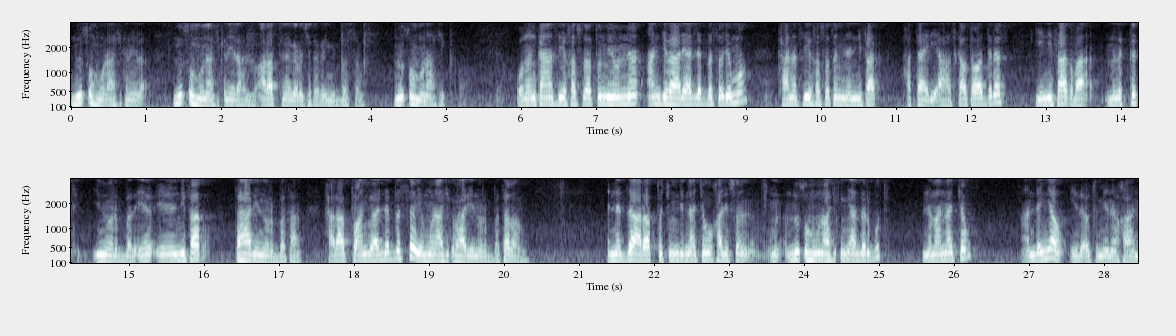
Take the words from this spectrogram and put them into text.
ንጹህ ሙናፊቅ ንጹህ ሙናፊቅ ነው ይላሉ። አራት ነገሮች የተገኙበት ሰው ንጹህ ሙናፊቅ። ወመን ካነት ፊህ ከስለቱን ሚንሁና አንድ ባህሪ ያለበት ሰው ደግሞ ካነት ፊህ ከስለቱን ሚን ኒፋቅ ሀታ የዲአሃ እስካልተዋት ድረስ የኒፋቅ ምልክት የኒፋቅ ባህሪ ይኖርበታል። ከአራቱ አንዱ ያለበት ሰው የሙናፊቅ ባህሪ ይኖርበታል አሉ። እነዛ አራቶቹ ምንድን ናቸው? ንጹህ ሙናፊቅ የሚያደርጉት እነማን ናቸው? አንደኛው ኢዛ ኡቱሚነ ኻን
